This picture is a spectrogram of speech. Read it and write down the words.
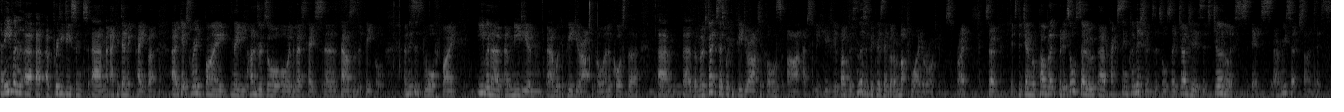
and even a, a, pretty decent um, academic paper uh, gets read by maybe hundreds or, or in the best case, uh, thousands of people. And this is dwarfed by even a, a median uh, Wikipedia article. And of course, the, um, uh, the most accessed Wikipedia articles are absolutely hugely above this. And this is because they've got a much wider audience, right? So it's the general public, but it's also uh, practicing clinicians, it's also judges, it's journalists, it's uh, research scientists.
